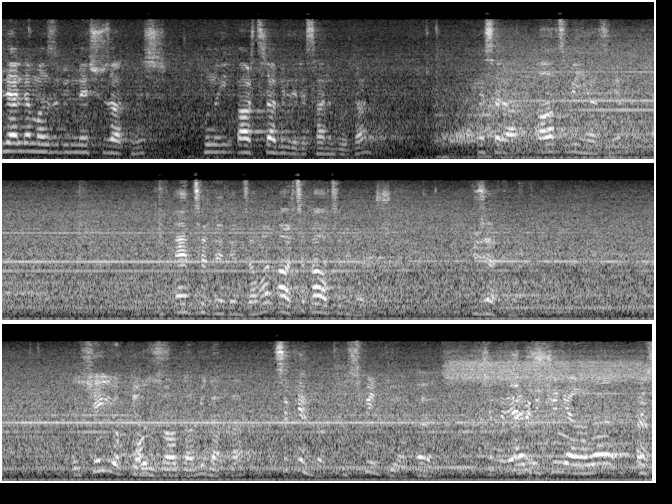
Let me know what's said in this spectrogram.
ilerleme hızı 1560. Bunu artırabiliriz hani buradan. Mesela 6000 yazayım. Enter dediğim zaman artık 6000 olur. Güzel. E, Şey yok yalnız orada bir dakika. Spindle. Speed diyor. Evet. Şimdi Her M3 üçün yanına S.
